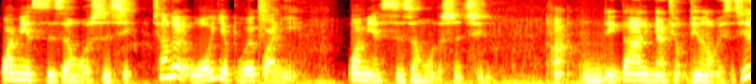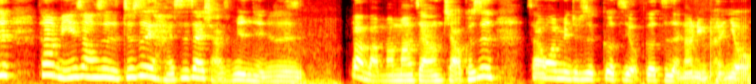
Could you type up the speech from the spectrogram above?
外面私生活的事情，相对我也不会管你外面私生活的事情啊。你大家应该听听得懂意思。其实他的名义上是，就是还是在小孩子面前就是爸爸妈妈这样叫，可是在外面就是各自有各自的男女朋友。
